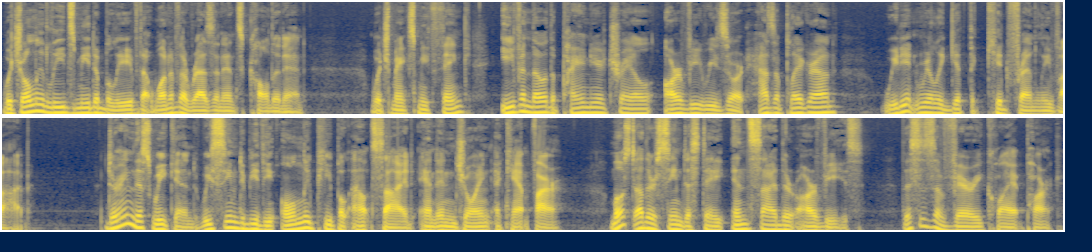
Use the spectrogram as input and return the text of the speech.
which only leads me to believe that one of the residents called it in, which makes me think even though the Pioneer Trail RV Resort has a playground, we didn't really get the kid friendly vibe. During this weekend, we seemed to be the only people outside and enjoying a campfire. Most others seem to stay inside their RVs. This is a very quiet park.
